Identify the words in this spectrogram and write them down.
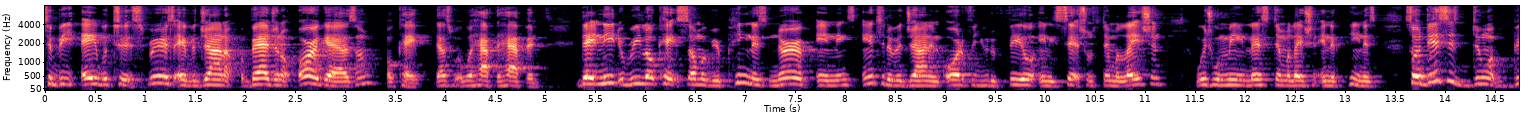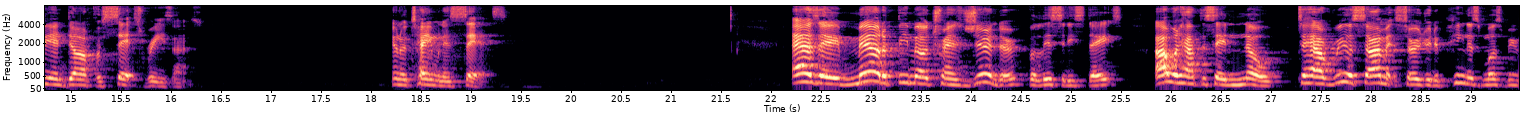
to be able to experience a vagina, vaginal orgasm, okay, that's what would have to happen. They need to relocate some of your penis nerve endings into the vagina in order for you to feel any sexual stimulation, which will mean less stimulation in the penis. So this is doing being done for sex reasons. Entertainment and sex. As a male to female transgender, Felicity states, I would have to say no. To have reassignment surgery, the penis must be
